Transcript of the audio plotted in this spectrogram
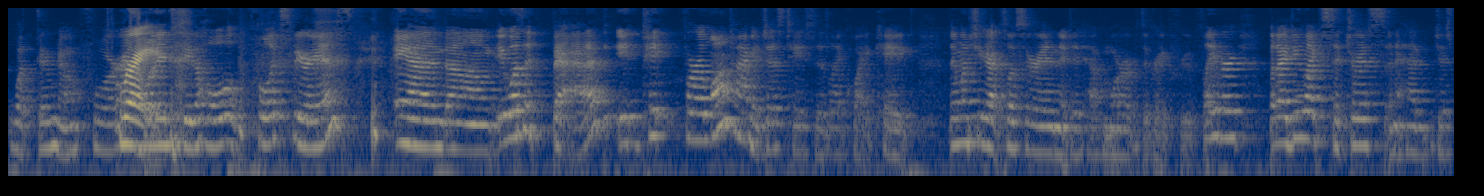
what they're known for. Right. I wanted to do the whole full experience, and um, it wasn't bad. It for a long time it just tasted like white cake. Then once you got closer in, it did have more of the grapefruit flavor. But I do like citrus, and it had just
